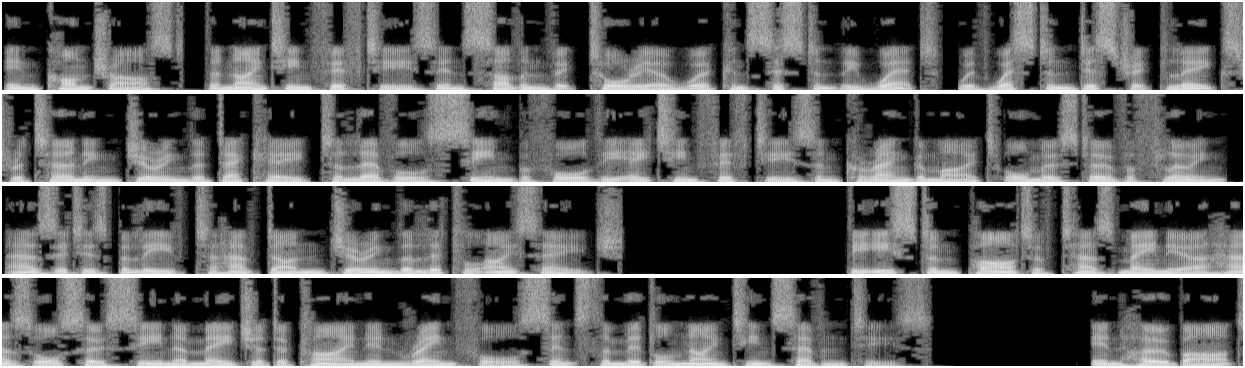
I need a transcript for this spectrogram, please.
In contrast, the 1950s in southern Victoria were consistently wet, with Western District lakes returning during the decade to levels seen before the 1850s and Corangamite almost overflowing, as it is believed to have done during the Little Ice Age. The eastern part of Tasmania has also seen a major decline in rainfall since the middle 1970s. In Hobart,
